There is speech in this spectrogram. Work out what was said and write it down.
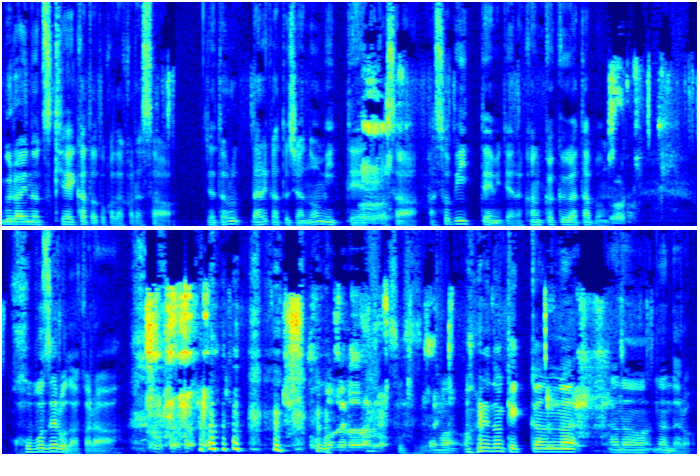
ぐらいの付き合い方とかだからさじゃあ誰誰かとじゃあ飲み行ってとかさ、遊び行ってみたいな感覚が多分うん。ほぼゼロだからほぼゼロだね。そうそうそうまあ俺の血管があのなんだろ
